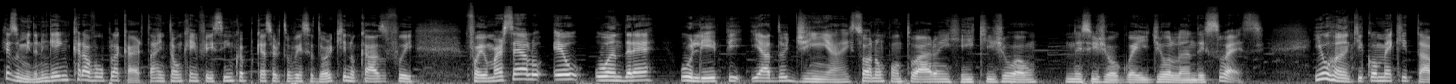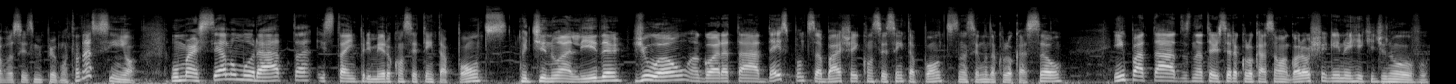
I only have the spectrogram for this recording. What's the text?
Resumindo, ninguém cravou o placar, tá? Então quem fez 5 é porque acertou o vencedor, que no caso foi, foi o Marcelo, eu, o André, o Lipe e a Dudinha. E só não pontuaram Henrique e João nesse jogo aí de Holanda e Suécia. E o ranking, como é que tá? Vocês me perguntam. Tá assim, ó. O Marcelo Murata está em primeiro com 70 pontos. Continua líder. João agora tá 10 pontos abaixo aí com 60 pontos na segunda colocação. Empatados na terceira colocação. Agora eu cheguei no Henrique de novo.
